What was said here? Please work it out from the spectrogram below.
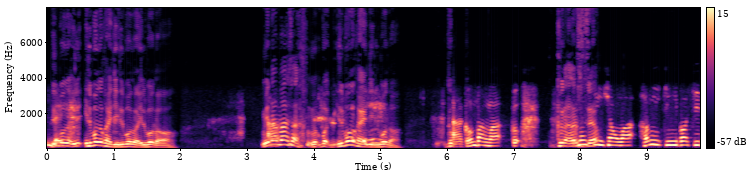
일본어, 일, 본어 가야지, 일본어, 일본어. みなさま, 뭐, 일본어 가야지, 일본어. 그, 아, こんばんは, 그, 그건 안 하셨어요? University도 홍익 University.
